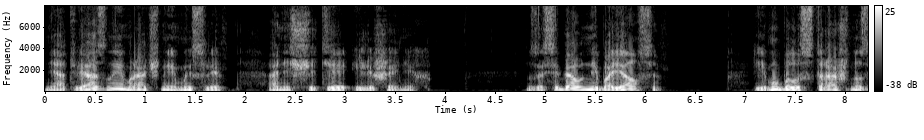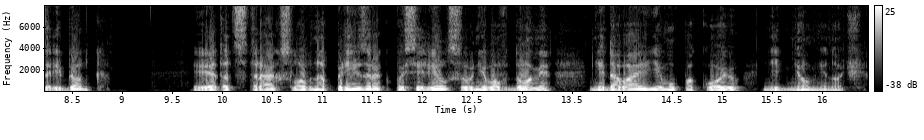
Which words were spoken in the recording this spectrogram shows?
неотвязные мрачные мысли о нищете и лишениях. За себя он не боялся, ему было страшно за ребенка, и этот страх, словно призрак, поселился у него в доме, не давая ему покою ни днем, ни ночью.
